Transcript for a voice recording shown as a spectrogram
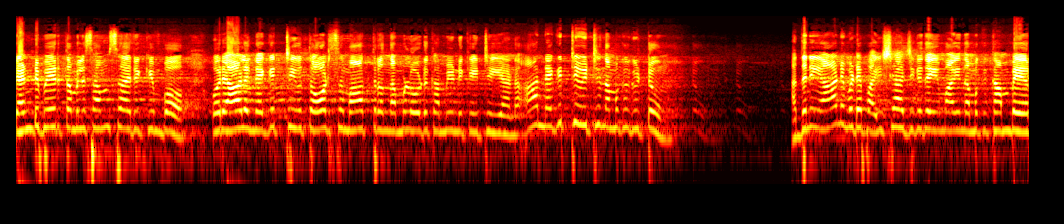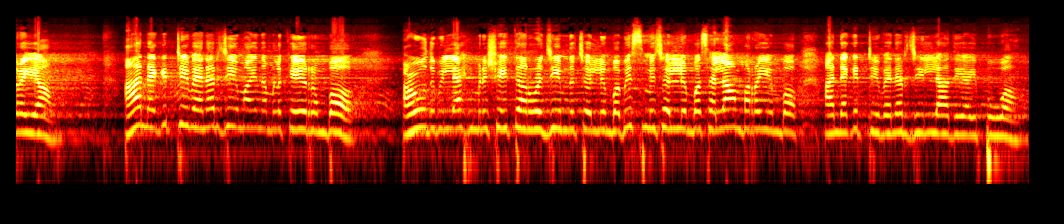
രണ്ടുപേർ തമ്മിൽ സംസാരിക്കുമ്പോൾ ഒരാൾ നെഗറ്റീവ് തോട്ട്സ് മാത്രം നമ്മളോട് കമ്മ്യൂണിക്കേറ്റ് ചെയ്യാണ്. ആ നെഗറ്റിവിറ്റി നമുക്ക് കിട്ടും. അതിനെയാണ് ഇവിടെ പൈശാചികതയുമായി നമുക്ക് കമ്പയർ ചെയ്യാം. ആ നെഗറ്റീവ് എനർജിയുമായി നമ്മൾ കയറുമ്പോൾ അഴുതു ബില്ലാഹിമിന് ഷെയ്ത്താൻ റജീം എന്ന് ചൊല്ലുമ്പോൾ ബിസ്മി ചൊല്ലുമ്പോൾ സലാം പറയുമ്പോൾ ആ നെഗറ്റീവ് എനർജി ഇല്ലാതെയായി പോവാം.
